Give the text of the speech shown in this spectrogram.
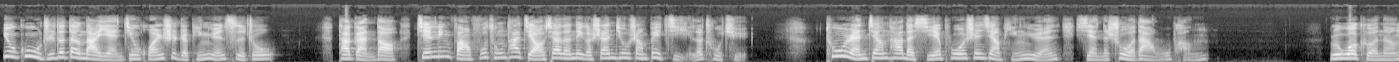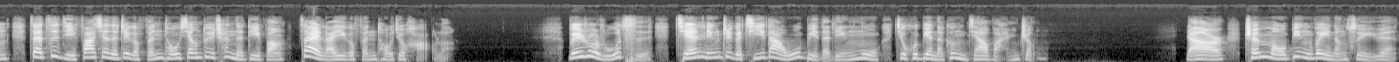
又固执地瞪大眼睛环视着平原四周，他感到乾陵仿佛从他脚下的那个山丘上被挤了出去，突然将他的斜坡伸向平原，显得硕大无朋。如果可能，在自己发现的这个坟头相对称的地方再来一个坟头就好了。唯若如此，乾陵这个奇大无比的陵墓就会变得更加完整。然而，陈某并未能遂愿。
